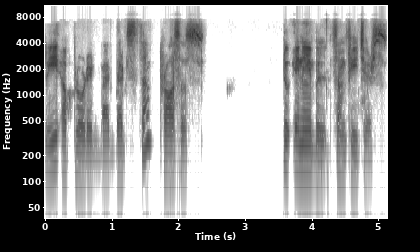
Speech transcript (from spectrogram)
re-upload it back. That's the process to enable some features.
